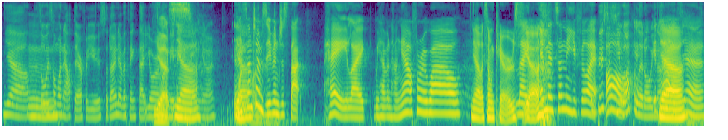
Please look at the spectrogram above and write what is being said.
Yeah, there's always Mm. someone out there for you. So don't ever think that you're Yes. alone in Yeah. anything, you know. And Yeah. sometimes even just that, hey, like we haven't hung out for a while. Yeah, like someone cares. Like yeah. and then suddenly you feel like it boosts oh, you up a little, you It know? Yeah. yeah.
